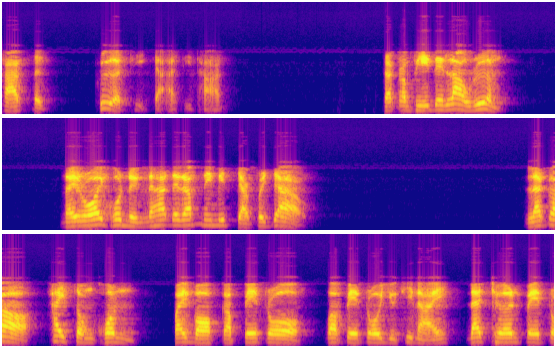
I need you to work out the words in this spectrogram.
คาตึกเพื่อที่จะอธิษฐานพระกัมภีได้เล่าเรื่อง ในร้อยคนหนึ่งนะฮะได้รับนิมิตจากพระเจ้า แล้วก็ให้ส่งคนไปบอกกับเปโตรว่าเปโตรอยู่ที่ไหน และเชิญเปโตร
